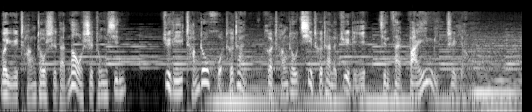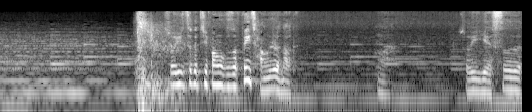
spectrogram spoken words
位于常州市的闹市中心，距离常州火车站和常州汽车站的距离仅在百米之遥。所以这个地方是非常热闹的，啊，所以也是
